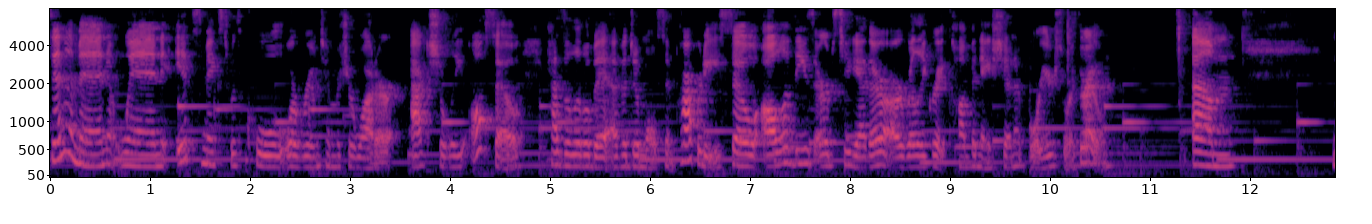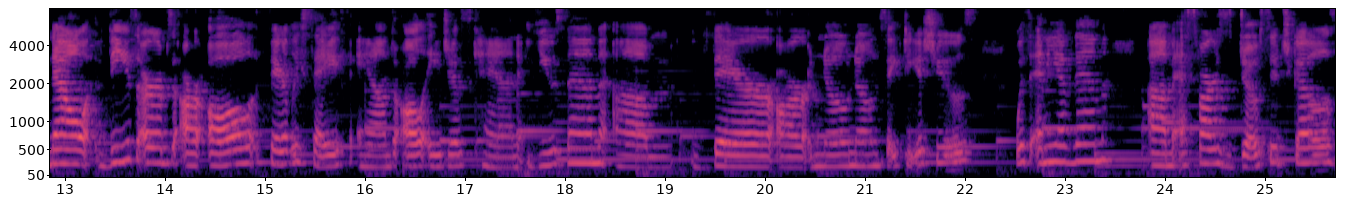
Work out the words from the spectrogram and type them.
cinnamon, when it's mixed with cool or room temperature water, actually also has a little bit of a demulcent property. So all of these herbs together are a really great combination for your sore throat. Um, now, these herbs are all fairly safe and all ages can use them. Um, there are no known safety issues with any of them. Um, as far as dosage goes,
